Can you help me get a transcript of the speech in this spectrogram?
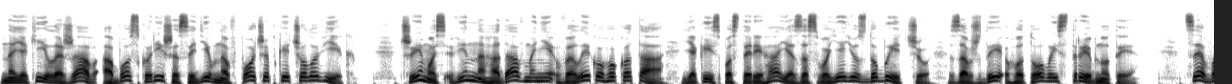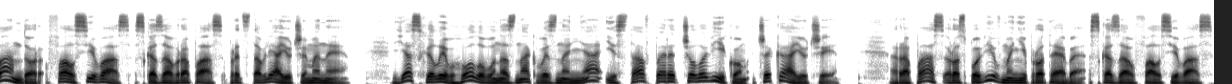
на якій лежав або скоріше сидів навпочепки чоловік. Чимось він нагадав мені великого кота, який спостерігає за своєю здобиччю, завжди готовий стрибнути. Це Вандор Фалсівас, сказав рапас, представляючи мене. Я схилив голову на знак визнання і став перед чоловіком, чекаючи. Рапас розповів мені про тебе, сказав Фалсівас.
